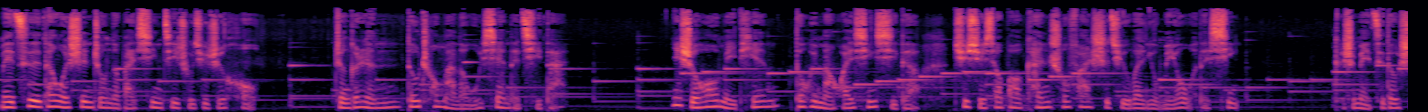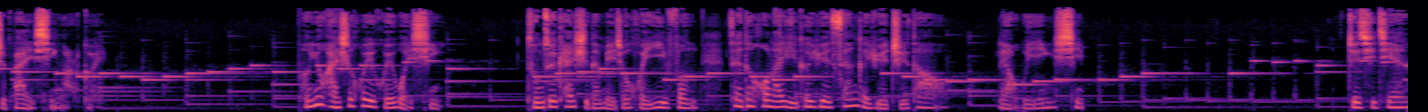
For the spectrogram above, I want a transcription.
每次当我慎重的把信寄出去之后，整个人都充满了无限的期待。那时候，我每天都会满怀欣喜的去学校报刊收发室去问有没有我的信，可是每次都是败兴而归。朋友还是会回我信，从最开始的每周回一封，再到后来一个月、三个月，直到了无音信。这期间，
